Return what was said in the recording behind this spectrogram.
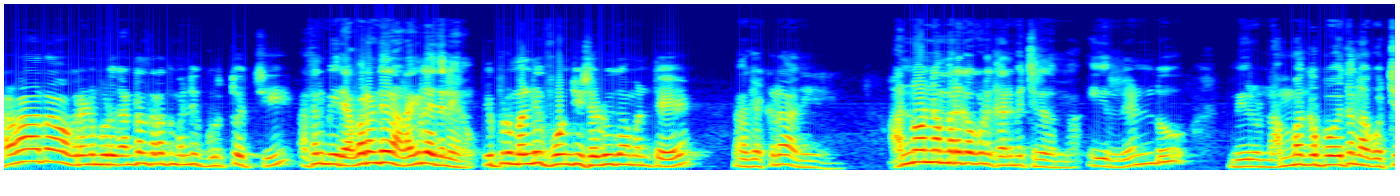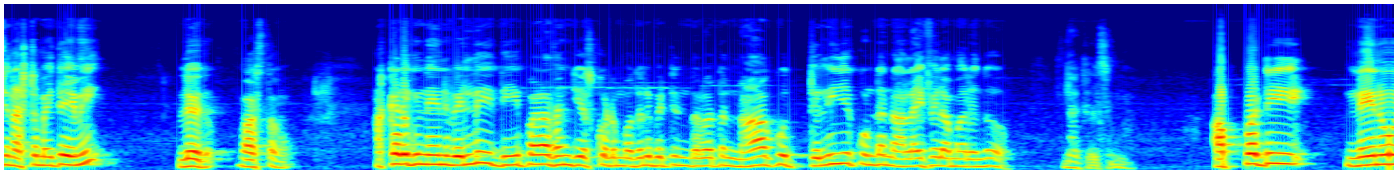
తర్వాత ఒక రెండు మూడు గంటల తర్వాత మళ్ళీ గుర్తొచ్చి అసలు మీరు ఎవరండి అని అడగలేదు నేను. ఇప్పుడు మళ్ళీ ఫోన్ చేసి అడుగుదామంటే నాకు ఎక్కడ అది? అన్నోన్ నెంబర్గా కూడా కనిపించలేదమ్మా. ఈ రెండు మీరు నమ్మకపోతే నాకు వచ్చే నష్టం అయితే ఏమీ లేదు వాస్తవం. అక్కడికి నేను వెళ్ళి దీపారాధన చేసుకోవడం మొదలుపెట్టిన తర్వాత నాకు తెలియకుండా నా లైఫ్ ఎలా మారిందో నాకు తెలుసమ్మా. అప్పటి నేను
